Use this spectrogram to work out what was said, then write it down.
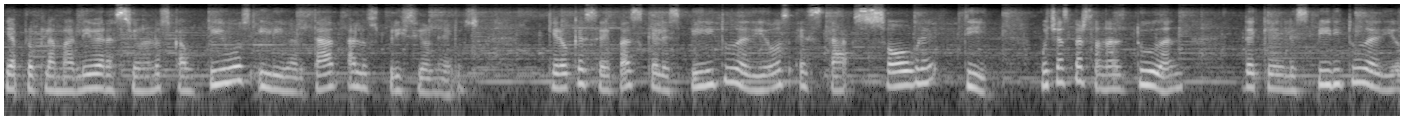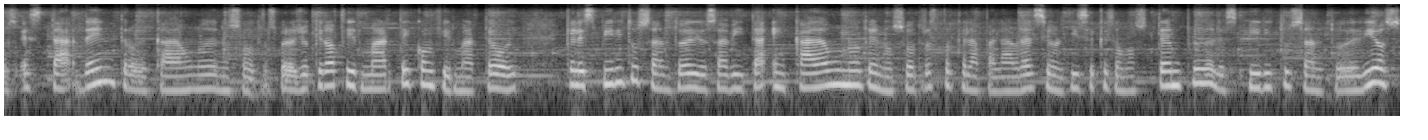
y a proclamar liberación a los cautivos y libertad a los prisioneros. Quiero que sepas que el Espíritu de Dios está sobre ti. Muchas personas dudan de que el Espíritu de Dios está dentro de cada uno de nosotros, pero yo quiero afirmarte y confirmarte hoy que el Espíritu Santo de Dios habita en cada uno de nosotros porque la palabra del Señor dice que somos templo del Espíritu Santo de Dios.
